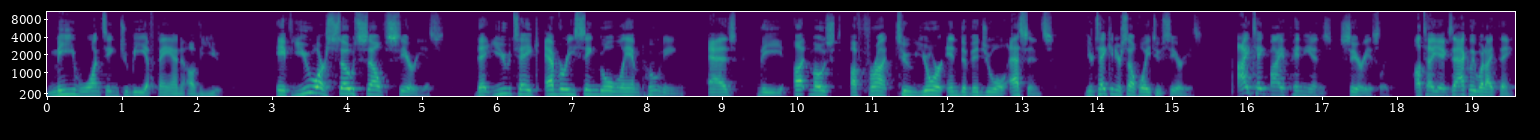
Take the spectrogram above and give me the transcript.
me wanting to be a fan of you. If you are so self serious that you take every single lampooning as the utmost affront to your individual essence, you're taking yourself way too serious. I take my opinions seriously. I'll tell you exactly what I think.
